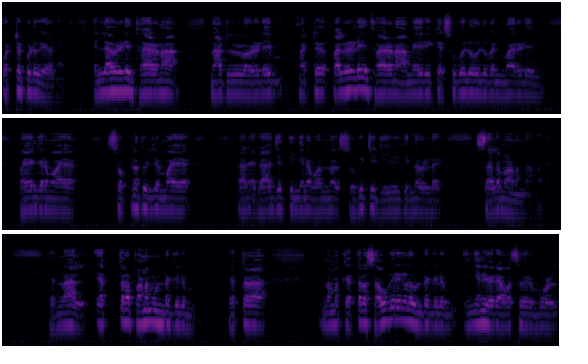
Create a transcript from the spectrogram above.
ഒറ്റപ്പെടുകയാണ്. എല്ലാവരുടെയും ധാരണ നാട്ടിലുള്ളവരുടെയും മറ്റ് പലരുടെയും ധാരണ അമേരിക്ക സുഖലോലുപന്മാരുടെയും ഭയങ്കരമായ സ്വപ്നതുല്യമായ രാജ്യത്തിങ്ങനെ വന്ന് സുഖിച്ച് ജീവിക്കുന്നവരുടെ സ്ഥലമാണെന്നാണ്. എന്നാൽ എത്ര പണമുണ്ടെങ്കിലും എത്ര നമുക്ക് എത്ര സൗകര്യങ്ങളുണ്ടെങ്കിലും ഇങ്ങനെ ഒരു അവസ്ഥ വരുമ്പോൾ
